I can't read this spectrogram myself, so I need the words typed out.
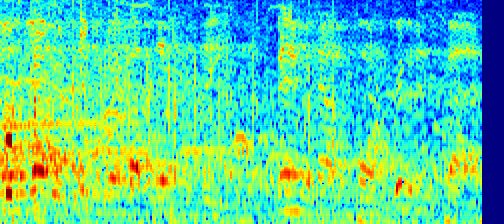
those loved ones taken away by the deadly disease. Band will now perform Ribbon in the Sky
